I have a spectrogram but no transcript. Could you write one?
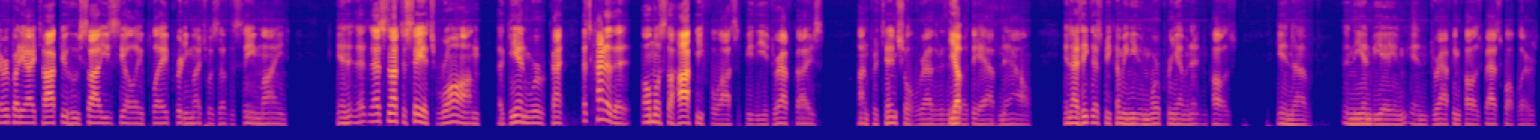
Everybody I talked to who saw UCLA play pretty much was of the same mind, and that, that's not to say it's wrong. Again, we're kind that's kind of the almost the hockey philosophy that you draft guys on potential rather than Yep. what they have now, and I think that's becoming even more preeminent in college, in uh, in the NBA and, and drafting college basketball players.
